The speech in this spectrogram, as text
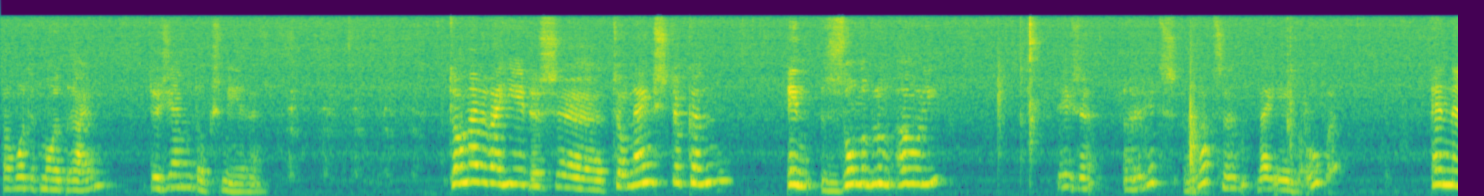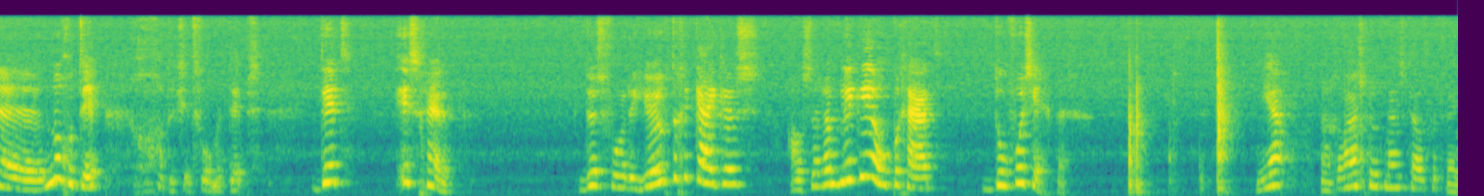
Dan wordt het mooi bruin. Dus jij moet ook smeren. Dan hebben wij hier dus eh, tonijnstukken in zonnebloemolie. Deze rits ratsen wij even open. En eh, nog een tip. God, ik zit vol met tips. Dit is scherp. Dus voor de jeugdige kijkers, als er een blikje open gaat, doe voorzichtig. Ja, een gewaarschuwd mens stelt voor twee.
